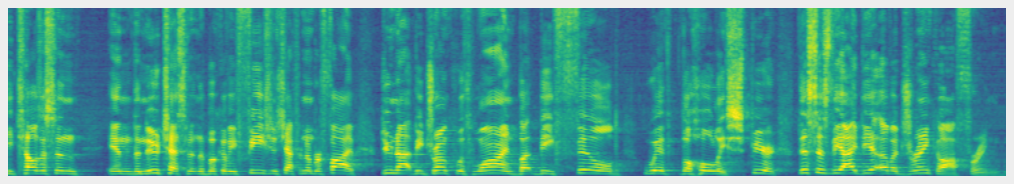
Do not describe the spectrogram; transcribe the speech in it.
He tells us in, in the New Testament, in the book of Ephesians, chapter number five, do not be drunk with wine, but be filled with the Holy Spirit. This is the idea of a drink offering.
